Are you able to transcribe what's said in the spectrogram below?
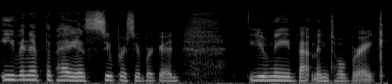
Even if the pay is super super good you need that mental break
